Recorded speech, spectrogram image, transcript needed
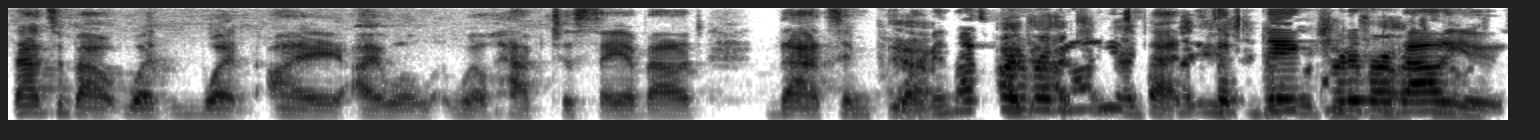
That's about what what I I will will have to say about that's important. Yeah. And that's I part of our I value I set. It's a big part of our that, to values.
